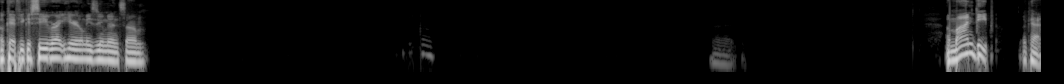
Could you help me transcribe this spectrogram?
Okay, if you can see right here, let me zoom in some. Amandeep. Okay.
